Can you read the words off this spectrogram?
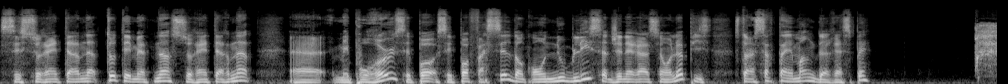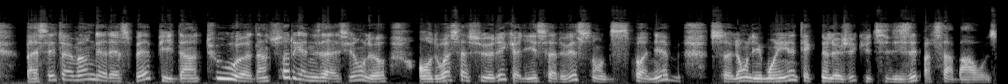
c'est sur Internet. Tout est maintenant sur Internet. Euh, mais pour eux, c'est pas c'est pas facile. Donc on oublie cette génération-là, puis c'est un certain manque de respect. Ben, c'est un manque de respect. Puis dans tout, euh, dans toute organisation, là, on doit s'assurer que les services sont disponibles selon les moyens technologiques utilisés par sa base.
